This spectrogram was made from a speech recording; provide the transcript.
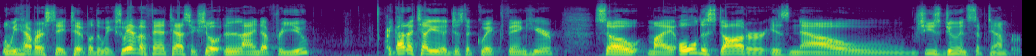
when we have our state tip of the week. So we have a fantastic show lined up for you. I got to tell you just a quick thing here. So, my oldest daughter is now, she's due in September.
